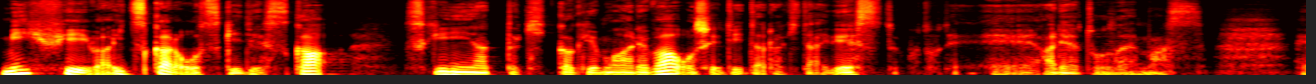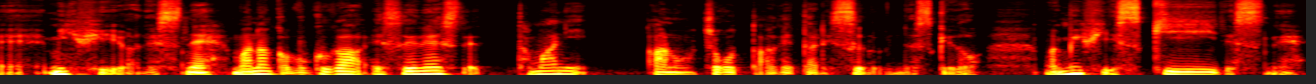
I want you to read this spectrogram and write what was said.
ミッフィーはいつからお好きですか？好きになったきっかけもあれば教えていただきたいです。ということで、えー、ありがとうございます、えー、ミッフィーはですねまあなんか僕が SNS でたまにあのちょこっと上げたりするんですけど、まあ、ミッフィー好きですね。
